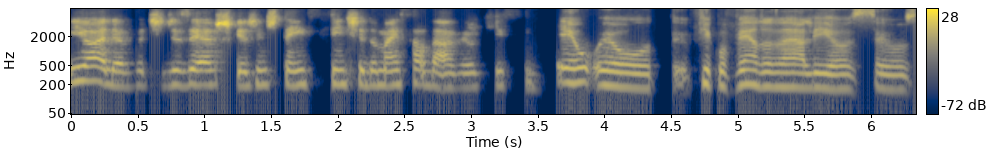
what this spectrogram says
e olha, vou te dizer, acho que a gente tem se sentido mais saudável aqui, sim. Eu, eu fico vendo né, ali os seus,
